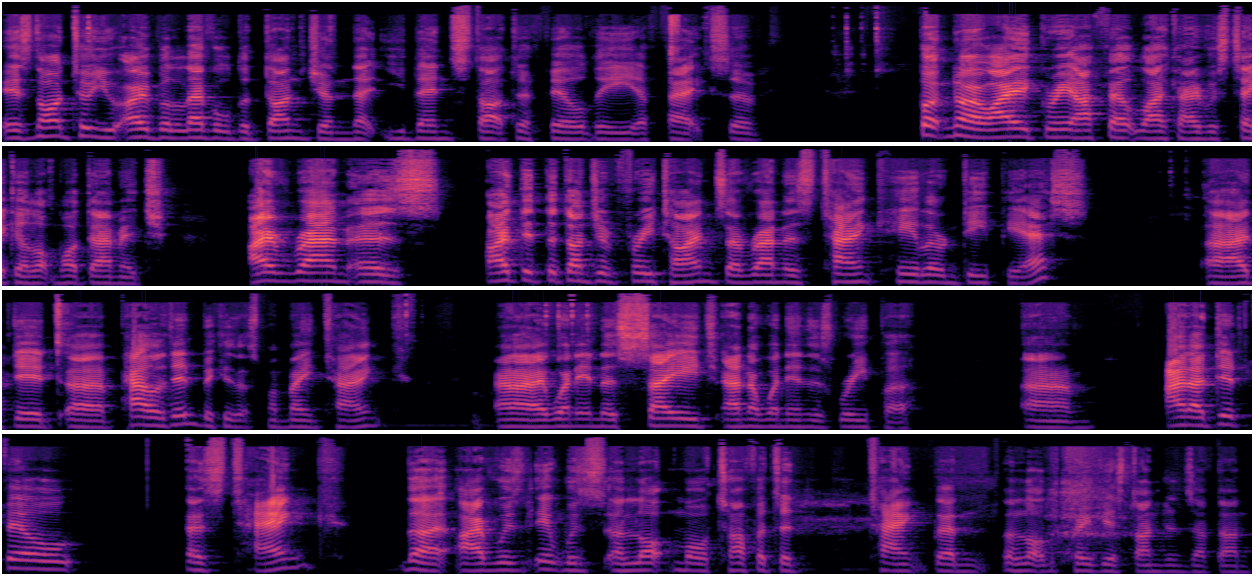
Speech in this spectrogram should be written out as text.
It's not until you over level the dungeon that you then start to feel the effects of. But no, I agree. I felt like I was taking a lot more damage. I ran as I did the dungeon three times. I ran as tank, healer, and DPS. Uh, I did uh, Paladin because that's my main tank, and I went in as Sage and I went in as Reaper. Um, and I did feel as tank that I was it was a lot more tougher to tank than a lot of the previous dungeons I've done.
